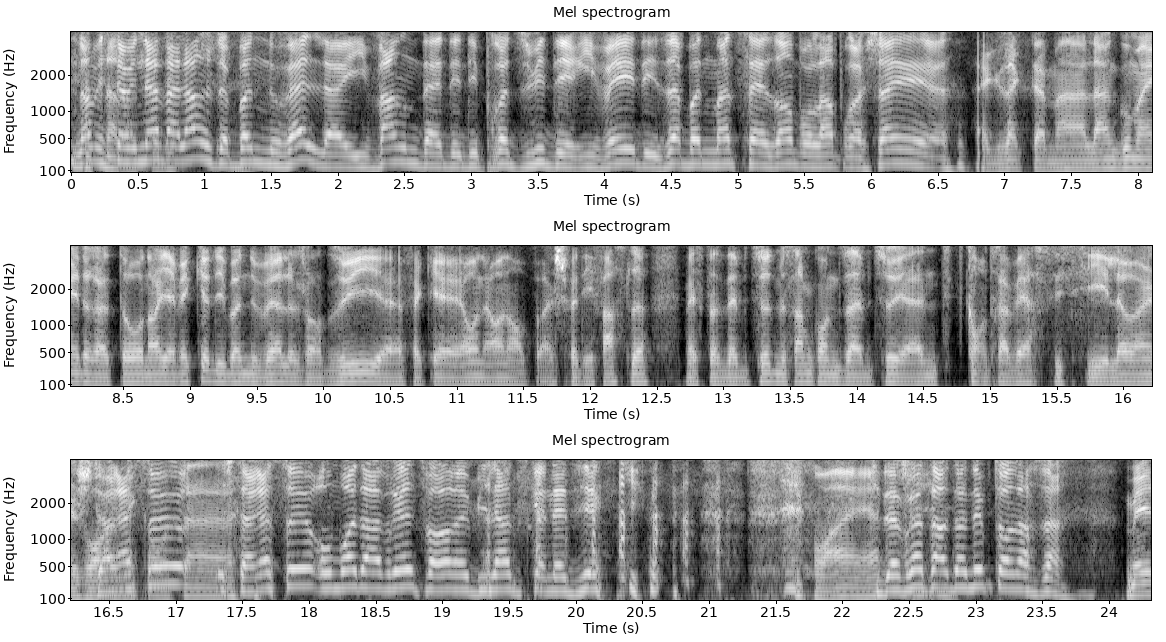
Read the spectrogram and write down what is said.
Non, mais c'était une avalanche de bonnes nouvelles. là. Ils vendent de- des- des produits dérivés, des abonnements de saison pour l'an prochain. Euh, Exactement. L'engouement est de retour. Non, il y avait que des bonnes nouvelles aujourd'hui. euh, fait que on, on, on- je fais des farces là, mais c'est parce que d'habitude, il me semble qu'on nous a habitués à une petite controverse ici et là. Un Je te rassure, je te rassure, au mois d'avril, tu vas avoir un bilan du Canadien qui, Ouais. hein. qui devrait t'en donner pour ton argent. Mais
